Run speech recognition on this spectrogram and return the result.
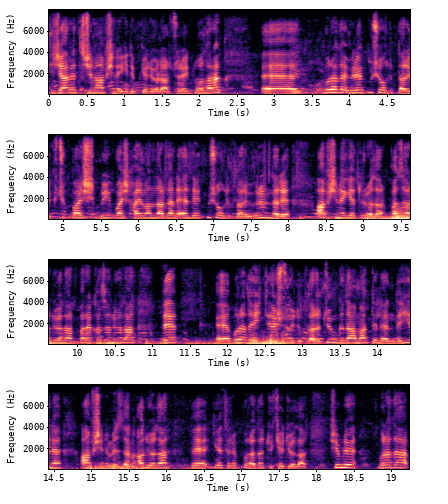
ticaret için Afşin'e gidip geliyorlar sürekli olarak. Ee, burada üretmiş oldukları küçük baş, büyük baş hayvanlardan elde etmiş oldukları ürünleri Afşin'e getiriyorlar, pazarlıyorlar, para kazanıyorlar ve e, burada ihtiyaç duydukları tüm gıda maddelerini de yine Afşin'imizden alıyorlar ve getirip burada tüketiyorlar. Şimdi burada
